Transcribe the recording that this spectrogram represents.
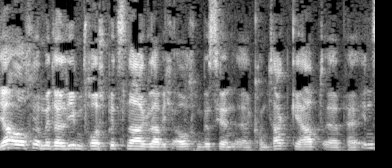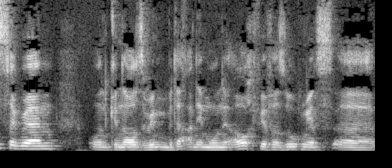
Ja, auch mit der lieben Frau Spitznagel habe ich auch ein bisschen äh, Kontakt gehabt äh, per Instagram und genauso wie mit der Anemone auch. Wir versuchen jetzt äh,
